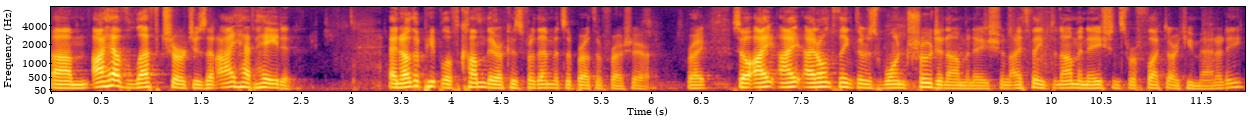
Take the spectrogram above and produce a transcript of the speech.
Um, I have left churches that I have hated, and other people have come there because for them it's a breath of fresh air, right? So I, I, I don't think there's one true denomination. I think denominations reflect our humanity.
